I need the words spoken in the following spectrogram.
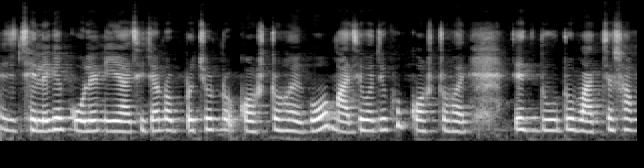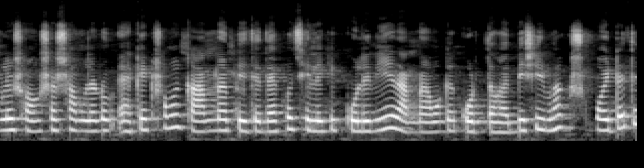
এই যে ছেলেকে কোলে নিয়ে আছি যেন প্রচণ্ড কষ্ট হয় গো। মাঝে মাঝে খুব কষ্ট হয় যে দুটো বাচ্চা সামলে, সংসার সামলানো এক এক সময় কান্না পেতে দেখো, ছেলেকে কোলে নিয়ে রান্না আমাকে করতে হয়, বেশিরভাগ সময়টাতে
